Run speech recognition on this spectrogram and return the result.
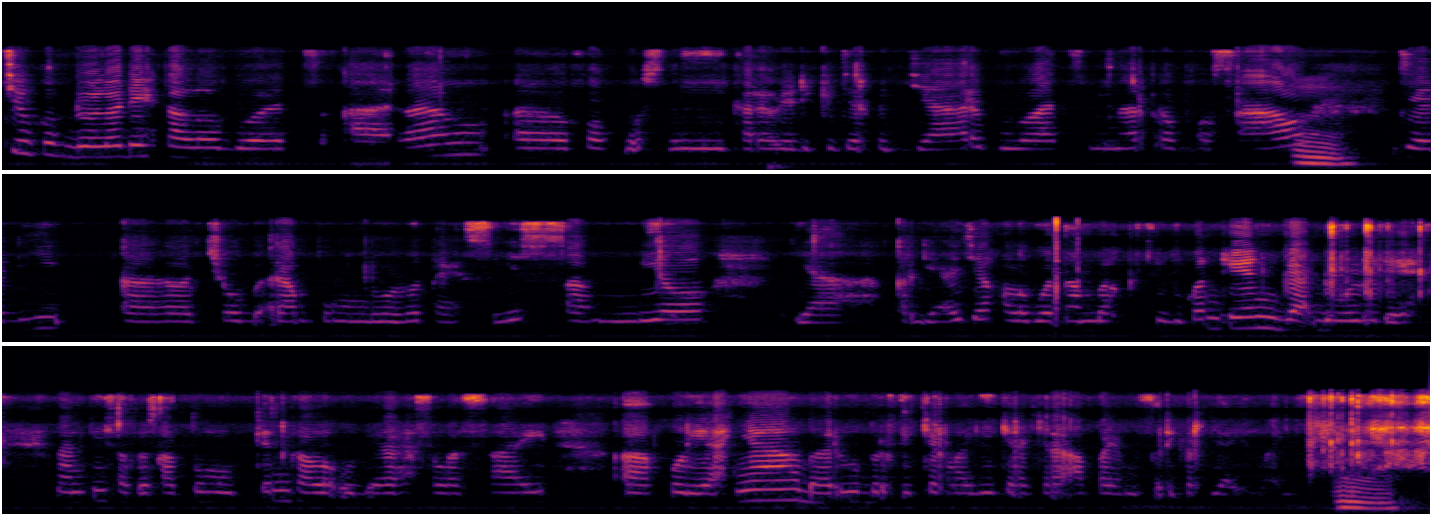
Cukup dulu deh kalau buat sekarang uh, fokus di karena udah dikejar-kejar buat seminar proposal hmm. jadi uh, coba rampungin dulu tesis sambil ya kerja aja kalau buat nambah kesibukan kayak nggak dulu deh nanti satu-satu mungkin kalau udah selesai uh, kuliahnya baru berpikir lagi kira-kira apa yang bisa dikerjain lagi. Hmm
